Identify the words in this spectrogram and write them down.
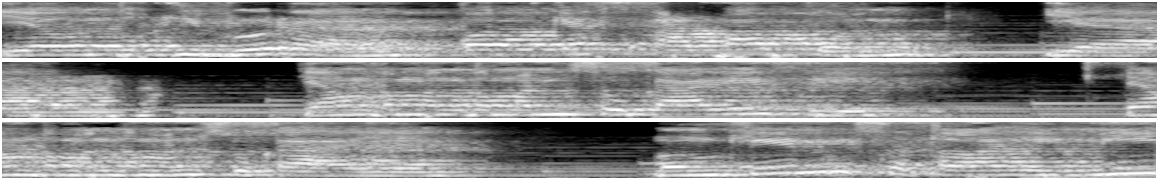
ya untuk hiburan, podcast apa pun yang yang teman-teman sukai sih, yang teman-teman sukai. Mungkin setelah ini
